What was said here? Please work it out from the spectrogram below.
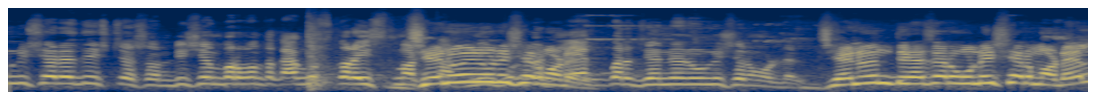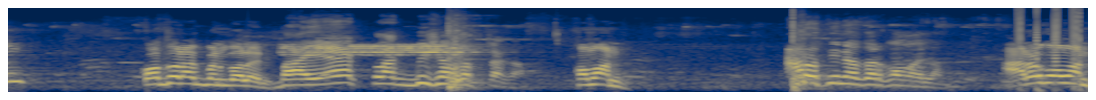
উনিশের রেজিস্ট্রেশন ডিসেম্বর পর্যন্ত কাগজ করা স্মার্ট Genuine 19 এর model? একবার জেনুইন উনিশের মডেল জেনুইন দুই হাজার উনিশের মডেল কত রাখবেন বলেন? ভাই এক লাখ বিশ হাজার টাকা। কমান। আরও তিন হাজার কমাইলাম। আরও কমান।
